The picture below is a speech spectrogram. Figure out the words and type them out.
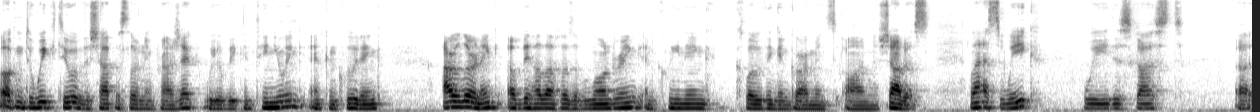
Welcome to week two of the Shabbos Learning Project. We will be continuing and concluding our learning of the halachas of laundering and cleaning clothing and garments on Shabbos. Last week, we discussed uh,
